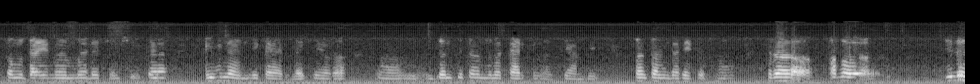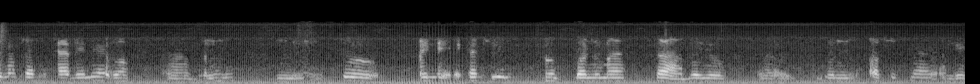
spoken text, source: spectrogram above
समुदायमा महिला संस्कृतिका विभिन्न निकायहरूलाई चाहिँ एउटा जनचेतनामूलक कार्यक्रमहरू चाहिँ हामीले सञ्चालन गरेका छौँ। र अब जिल्ला जनस्वास्थ्य कार्यालयले अब भनौँ न त्यो अहिले एक्कासी रोग बढ्नुमा त हाम्रो यो जुन अफिसमा हामीले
